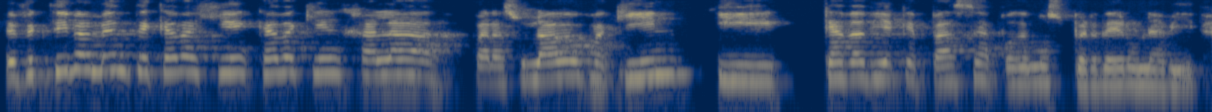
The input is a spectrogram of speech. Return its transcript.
Efectivamente, cada quien, cada quien jala para su lado, Joaquín, y cada día que pasa podemos perder una vida,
